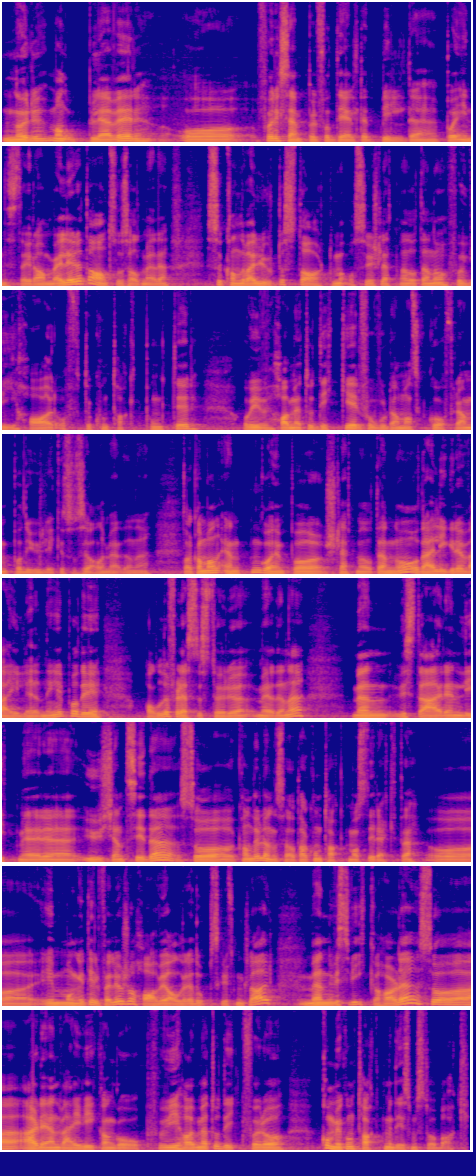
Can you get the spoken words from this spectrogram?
Når man opplever å f.eks. få delt et bilde på Instagram eller et annet sosialt medie, så kan det være lurt å starte med oss i slettmed.no, for vi har ofte kontaktpunkter. Og vi har metodikker for hvordan man skal gå fram på de ulike sosiale mediene. Da kan man enten gå inn på slettmed.no, og der ligger det veiledninger på de aller fleste større mediene. Men hvis det er en litt mer eh, ukjent side, så kan det lønne seg å ta kontakt med oss direkte. Og i mange tilfeller så har vi allerede oppskriften klar. Men hvis vi ikke har det, så er det en vei vi kan gå opp. For vi har metodikk for å komme i kontakt med de som står bak.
